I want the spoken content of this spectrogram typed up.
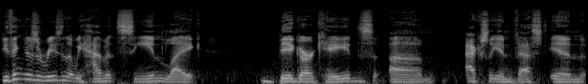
you think there's a reason that we haven't seen like big arcades um, actually invest in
